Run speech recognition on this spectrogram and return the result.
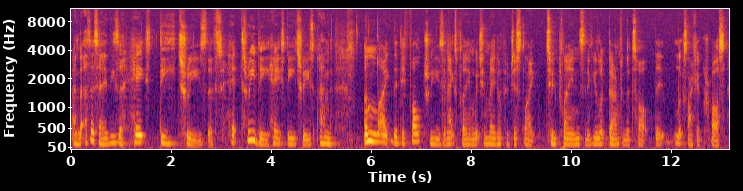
And as I say, these are HD trees. They're 3D HD trees and unlike the default trees in X-Plane which are made up of just like two planes and if you look down from the top it looks like a cross.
